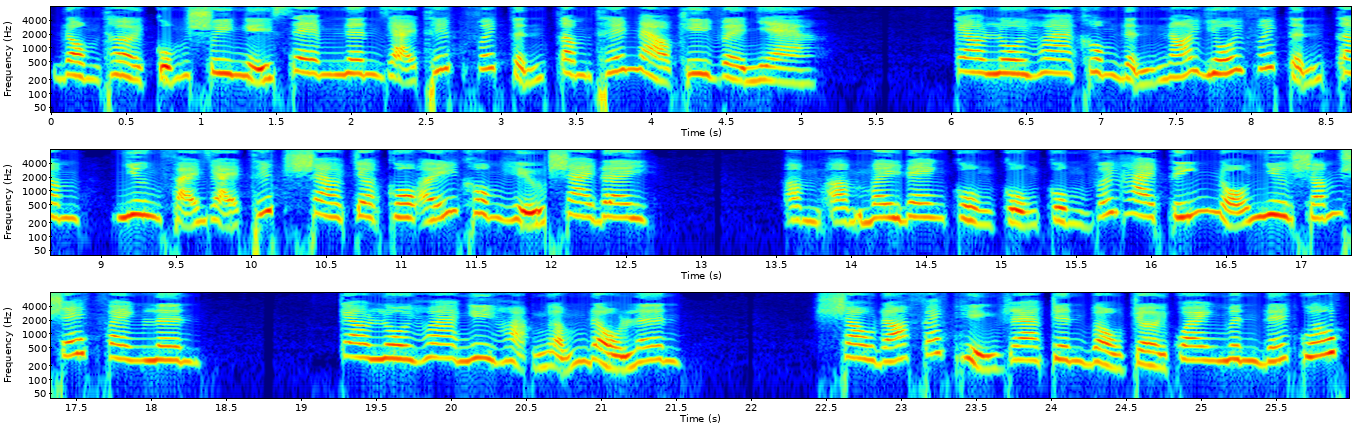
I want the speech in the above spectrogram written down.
Đồng thời cũng suy nghĩ xem nên giải thích với tĩnh tâm thế nào khi về nhà. Cao lôi hoa không định nói dối với tĩnh tâm, nhưng phải giải thích sao cho cô ấy không hiểu sai đây. Ầm ầm mây đen cuồn cuộn cùng với hai tiếng nổ như sấm sét vang lên. Cao lôi hoa nghi hoặc ngẫm đầu lên. Sau đó phát hiện ra trên bầu trời quang minh đế quốc.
